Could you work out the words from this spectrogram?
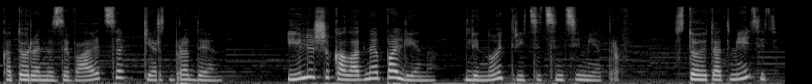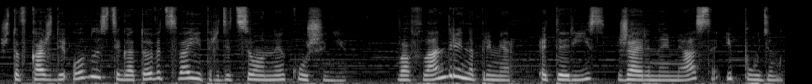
которая называется керстброден, или шоколадное полено – длиной 30 сантиметров. Стоит отметить, что в каждой области готовят свои традиционные кушанья. Во Фландрии, например, это рис, жареное мясо и пудинг.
